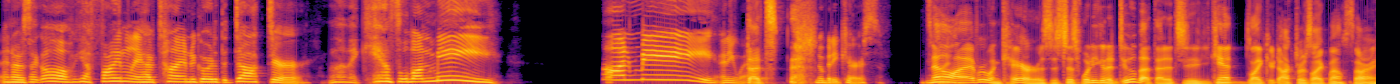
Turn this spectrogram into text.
And I was like, oh, yeah, finally I have time to go to the doctor. And then they canceled on me. On me. Anyway, That's nobody cares. It's no, fine. everyone cares. It's just what are you going to do about that? It's you can't like your doctor's like, well, sorry,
